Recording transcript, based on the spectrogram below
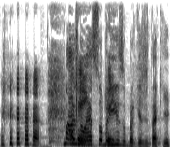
Mas Ok, não é sobre ok. isso pra que a gente tá aqui.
